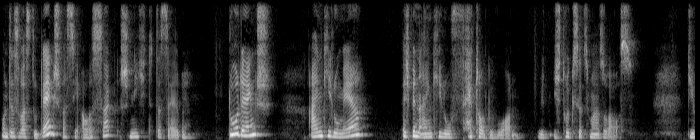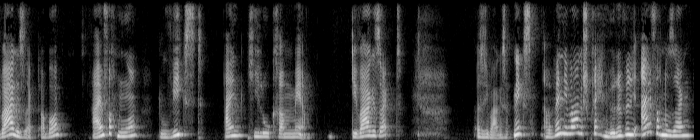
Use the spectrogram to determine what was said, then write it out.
und das, was du denkst, was sie aussagt, ist nicht dasselbe. Du denkst, ein Kilo mehr, ich bin ein Kilo fetter geworden. Ich drücke es jetzt mal so aus. Die Waage sagt aber einfach nur, du wiegst ein Kilogramm mehr. Die Waage sagt, also die Waage sagt nichts, aber wenn die Waage sprechen würde, würde ich einfach nur sagen,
